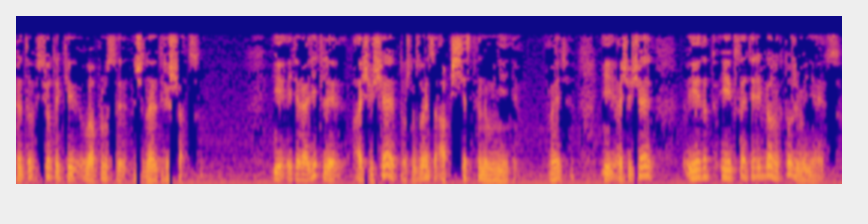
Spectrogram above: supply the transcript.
это все-таки вопросы начинают решаться. И эти родители ощущают то, что называется общественным мнением. Понимаете? И ощущают... И, этот, и, кстати, ребенок тоже меняется.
